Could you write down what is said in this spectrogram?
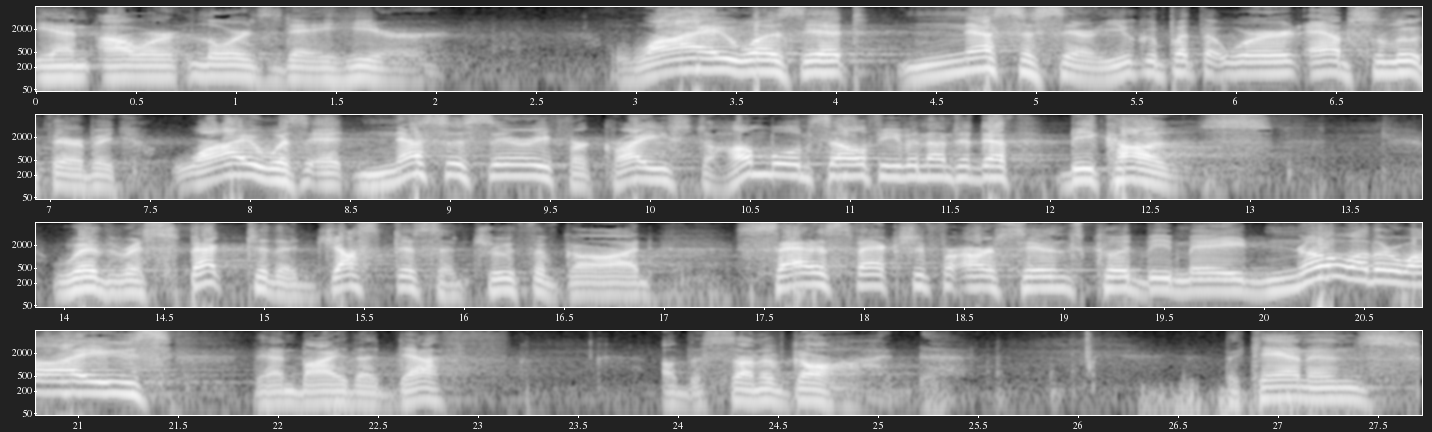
in our Lord's Day here. Why was it necessary? You could put the word absolute there, but why was it necessary for Christ to humble himself even unto death? Because, with respect to the justice and truth of God, satisfaction for our sins could be made no otherwise than by the death of the Son of God. The canons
